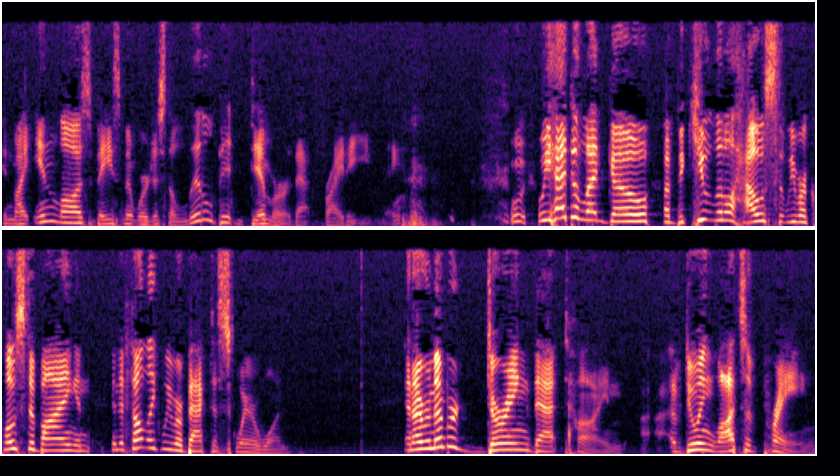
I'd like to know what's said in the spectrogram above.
in my in-laws' basement were just a little bit dimmer that Friday evening. we had to let go of the cute little house that we were close to buying, and, and it felt like we were back to square one. And I remember during that time uh, of doing lots of praying,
